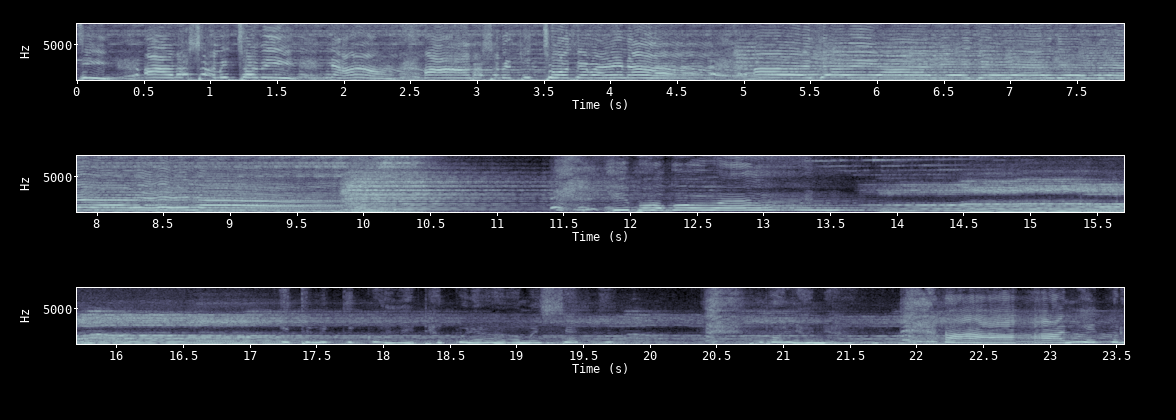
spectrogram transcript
দেখছি, আমার স্বামীর ছবি। না, আমার স্বামীর কিচ্ছু হতে পারে না। স্বামী ভগবান। তুমি কি করলে ঠাকুর আমার সাথে? বলো না। আমি এখন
